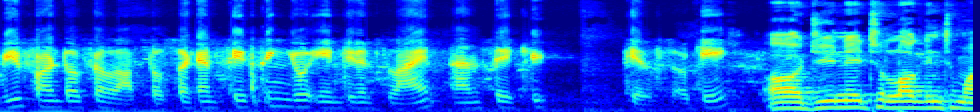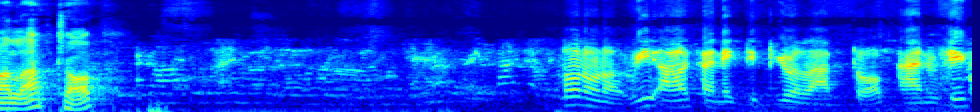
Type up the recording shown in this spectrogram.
view front of your laptop, so I can facing your internet line and secure skills. Okay. Oh, do you need to log into my laptop? No, no, no. We are connected to your laptop and fix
